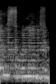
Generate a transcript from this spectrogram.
just wanna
